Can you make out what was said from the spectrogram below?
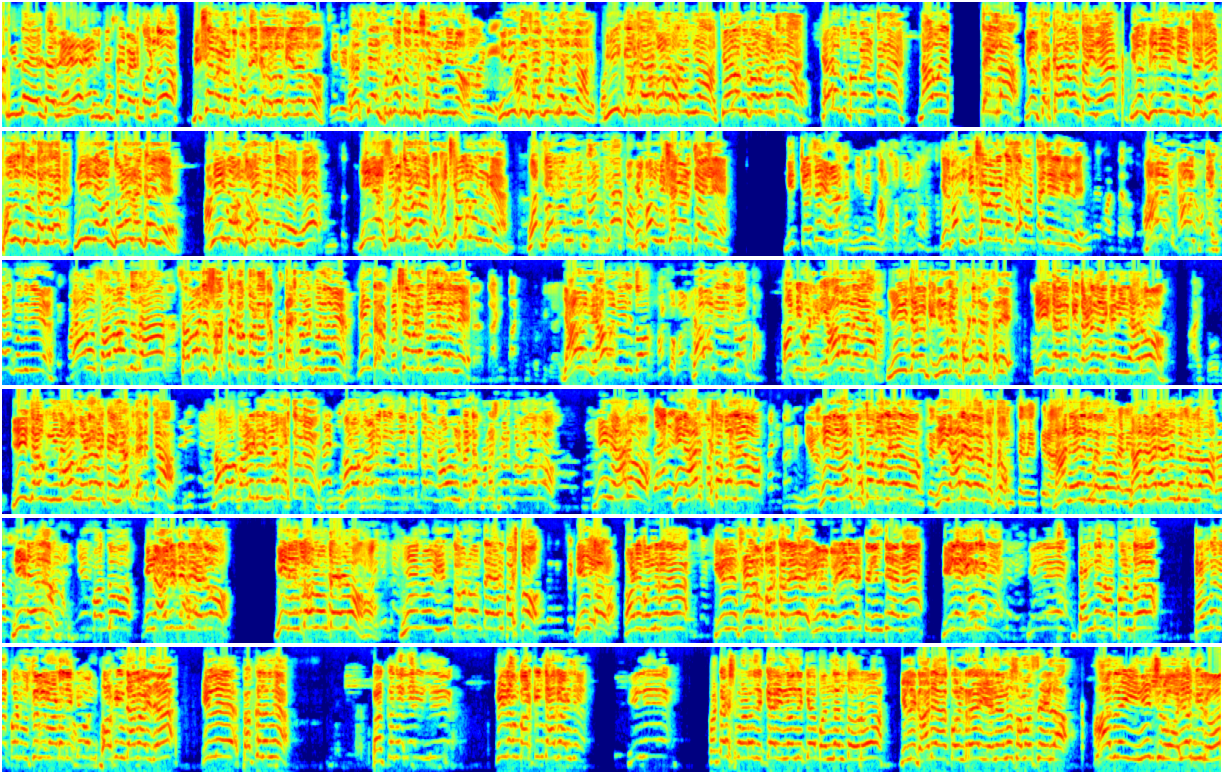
ಅವಾಗಿಂದ ಹೇಳ್ತಾ ಇದೀವಿ ಇಲ್ಲಿ ಭಿಕ್ಷೆ ಬೇಡ್ಕೊಂಡು ಭಿಕ್ಷೆ ಬೇಡಕು ಪಬ್ಲಿಕ್ ಅಲ್ಲಿ ಹೋಗಿ ಎಲ್ಲಾದ್ರು. ರಸ್ತೆಯಲ್ಲಿ ಫುಟ್ಪಾತ್ ಅಲ್ಲಿ ಭಿಕ್ಷೆ ಬೇಡ ನೀನು. ನೀನ್ ಈ ಕೆಲಸ ಯಾಕೆ ಮಾಡ್ತಾ ಇದೀಯಾ? ಈ ಕೆಲಸ ಯಾಕೆ ಮಾಡ್ತಾ ಇದೀಯಾ? ಕೇಳೋದು ಒಬ್ಬ ಹೇಳ್ತಾನೆ ಕೇಳೋದಕ್ಕೆ ಒಬ್ಬ ಹೇಳ್ತಾನೆ ನಾವು ಇಲ್ಲ ಇಲ್ಲೊಂದು ಸರ್ಕಾರ ಅಂತ ಇದೆ. ಇಲ್ಲೊಂದು ಬಿಬಿಎಂಪಿ ಅಂತ ಇದೆ. ಪೊಲೀಸ್ ಅಂತ ಇದ್ದಾರೆ. ನೀನ್ ಯಾವ ದೊಡ್ಡ ನಾಯ್ಕ ಇಲ್ಲಿ? ನೀನ್ ಯಾವ ದೊಡ್ಡ ನಾಯ್ಕ ಇಲ್ಲಿ? ನೀನ್ ಯಾವ ಸಿಮೆ ದೊಡ್ಡ ನಾಯ್ಕ? ನಚ್ಕಾಗಲ್ವ ನಿನ್ಗೆ? ಇಲ್ಲಿ ಬಂದು ಭಿಕ್ಷೆ ಬೇಡ್ತೀಯಾ ಇಲ್ಲಿ? ನಿನ್ ಕೆಲಸ ಏನ? ನೀವೇನ್ ಇಲ್ಲಿ ಬಂದು ಭಿಕ್ಷೆ ಬೇಡ ಕೆಲಸ ಮಾಡ್ತಾ ಇದ್ದೀವಿ ಇಲ್ಲಿ. ನಾವು ಪ್ರೊಟೆಸ್ಟ್ ಮಾಡಕ್ ನಾವು ಸಮಾಜದ ಸಮಾಜ ಸ್ವಾಸ್ಥ್ಯ ಕಾಪಾಡೋದಕ್ಕೆ ಪ್ರೊಟೆಸ್ಟ್ ಮಾಡಕ್ ಬಂದಿದ್ವಿ ನಿನ್ ತರ ಭಿಕ್ಷೆ ಮಾಡಕ್ ಬಂದಿಲ್ಲ ಇಲ್ಲಿ. ಯಾವ ಯಾವನ್ ಹೇಳಿದ್ದು? ಯಾವನ್ ಹೇಳಿದ್ದು? ಪಾರ್ಕಿಂಗ್ ಕೊಟ್ಟು ಯಾವನಯ್ಯ ಈ ಜಾಗಕ್ಕೆ ನಿನ್ಗೆ ಕೊಟ್ಟಿದ್ದಾರೆ ಸರಿ. ಈ ಜಾಗಕ್ಕೆ ದೊಡ್ಡ ನಾಯಕ ನೀನ್ ಯಾರು? ಈ ಜಾಗಕ್ಕೆ ನೀನ್ ಯಾವ ದೊಡ್ಡ ನಾಯಕ ಇಲ್ಲಿ ಯಾಕೆ ತಡಿತ್ಯಾ ನಮ್ಮ ಗಾಡಿಗಳು ಇನ್ನ ಬರ್ತವೆ. ನಮ್ಮ ಗಾಡಿಗಳು ಇನ್ನ ಬರ್ತವೆ. ನಾವು ಒಂದು ಗಂಟೆ ಪ್ರೊಟೆಸ್ಟ್ ಮಾಡ್ಕೊಂಡು ಹೋಗೋರು. ನೀನ್ ಯಾರು? ನೀನ್ ಯಾರು ಫಸ್ಟ್ ಆಫ್ ಆಲ್ ಹೇಳು? ನಾನು ಯಾರು ಫಸ್ಟ್ ಆಫ್ ಆಲ್ ಹೇಳು? ನೀನ್ ಯಾರು ಹೇಳ ಫಸ್ಟ್ ನಾನು ಹೇಳಿದಿನಲ್ವಾ ನಾನ್ ಯಾರು ಹೇಳಿದಿನಲ್ವಾ ನೀನ್ ಹೇಳು. ನೀನ್ ಮೊದ್ಲು ನಿನ್ನ ಐಡೆಂಟಿಟಿ ಹೇಳು. ನೀನ್ ಇಂಥವ್ನು ಅಂತ ಹೇಳು. ನೀನು ಇಂಥವ್ನು ಅಂತ ಹೇಳು ಫಸ್ಟ್ ಇಂಥ ನೋಡಿ ಬಂಧುಗಳೇ ಇಲ್ಲಿ ಫ್ರೀಡಂ ಪಾರ್ಕ್ ಅಲ್ಲಿ ಇವನೊಬ್ಬ ಇಡಿಯಟ್ ನಿಂತಿದ್ದಾನೆ ಇಲ್ಲ ಇವ್ರದಿನ ಇಲ್ಲಿ ಟೆಂಡರ್ ಹಾಕೊಂಡು ಟೆಂಡರ್ ಹಾಕೊಂಡು ವಸೂಲಿ ಮಾಡೋದಕ್ಕೆ ಒಂದು ಪಾರ್ಕಿಂಗ್ ಜಾಗ ಇದೆ. ಇಲ್ಲಿ ಪಕ್ಕದಲ್ಲೇ ಪಕ್ಕದಲ್ಲೇ ಇಲ್ಲಿ ಫ್ರೀಡಂ ಪಾರ್ಕಿಂಗ್ ಜಾಗ ಇದೆ. ಇಲ್ಲಿ ಪ್ರೊಟೆಸ್ಟ್ ಮಾಡೋದಕ್ಕೆ ಇನ್ನೊಂದಕ್ಕೆ ಬಂದಂತವ್ರು ಇಲ್ಲಿ ಗಾಡಿ ಹಾಕೊಂಡ್ರೆ ಏನೇನು ಸಮಸ್ಯೆ ಇಲ್ಲ. ಆದ್ರೆ ಈ ನೀಚರು ಅಯೋಗ್ಯರು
